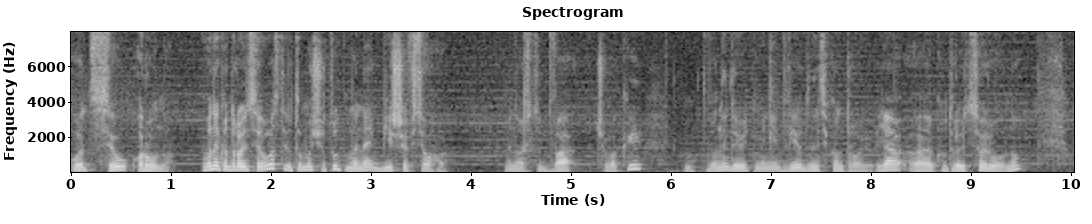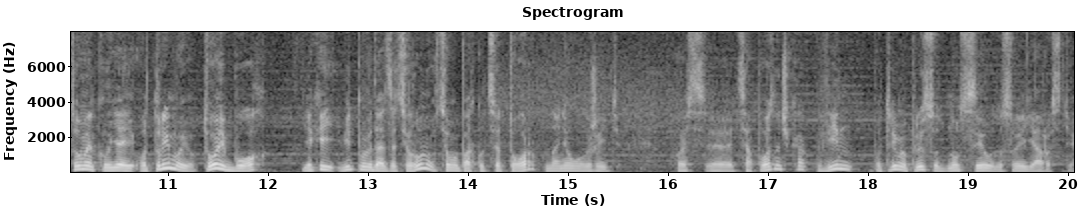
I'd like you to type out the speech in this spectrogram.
оцю руну. Вони контролюють цей острів, тому що тут мене більше всього. Мене ось тут два чуваки, вони дають мені дві одиниці контролю. Я е, контролюю цю руну. В той момент, коли я її отримую, той Бог, який відповідає за цю руну, в цьому випадку це Тор, на ньому лежить ось е, ця позначка, він отримує плюс одну силу до своєї ярості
